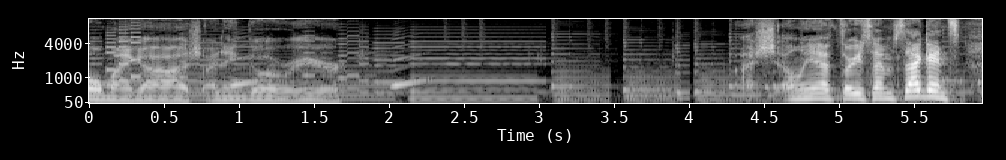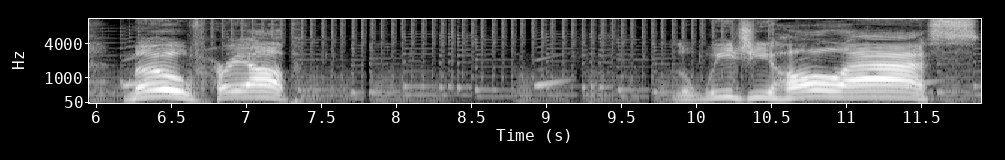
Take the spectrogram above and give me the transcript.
Oh my gosh, I didn't go over here. I only have 37 seconds. Move, hurry up. Luigi haul ass.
